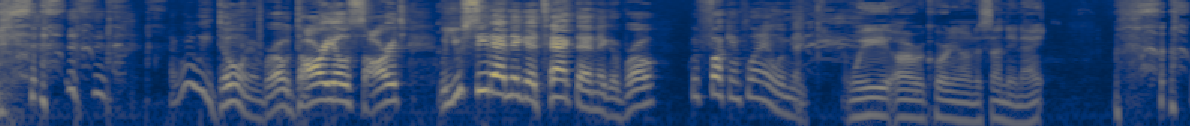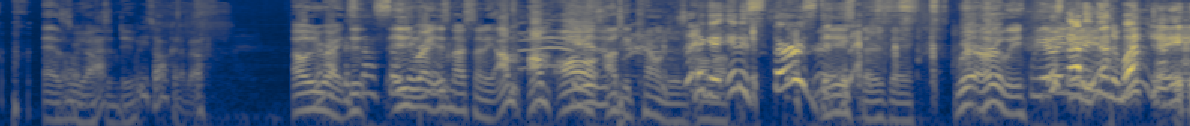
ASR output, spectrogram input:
like, what are we doing, bro? Dario Saric. When you see that nigga, attack that nigga, bro. Quit fucking playing with me. we are recording on a Sunday night, as No, we we're not. often do. What are you talking about? Oh, you're right. it's This- not It's Sunday right. It's not Sunday. I'm I'm all is- out the calendar. Nigga, off. it is Thursday. it is Thursday. We're early. It's not even Monday.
